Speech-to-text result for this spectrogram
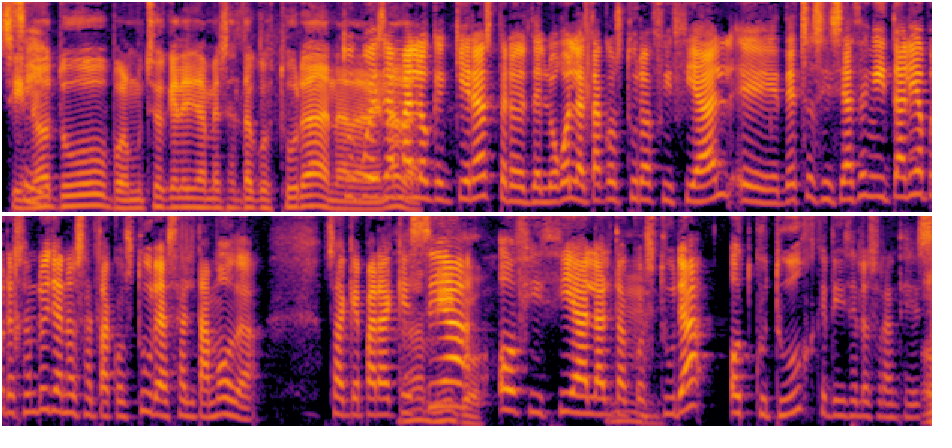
Si Sí. no, tú, por mucho que le llames alta costura, nada. Tú puedes de llamar lo que quieras, pero desde luego la alta costura oficial, eh, de hecho, si se hace en Italia, por ejemplo, ya no es alta costura, es alta moda. O sea, que para que Ah, sea amigo. oficial alta Mm. costura, haute couture, que dicen los franceses,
